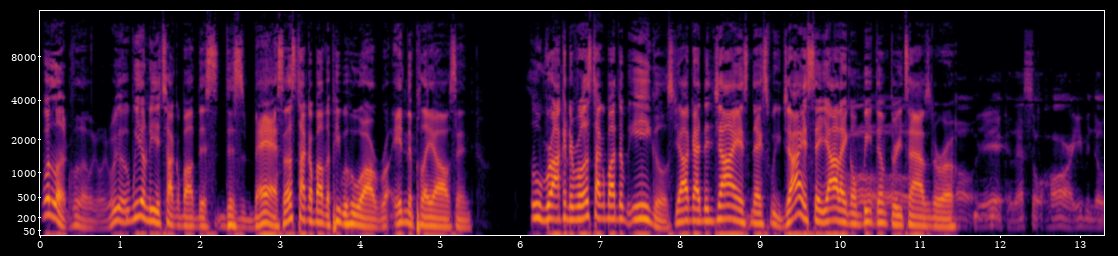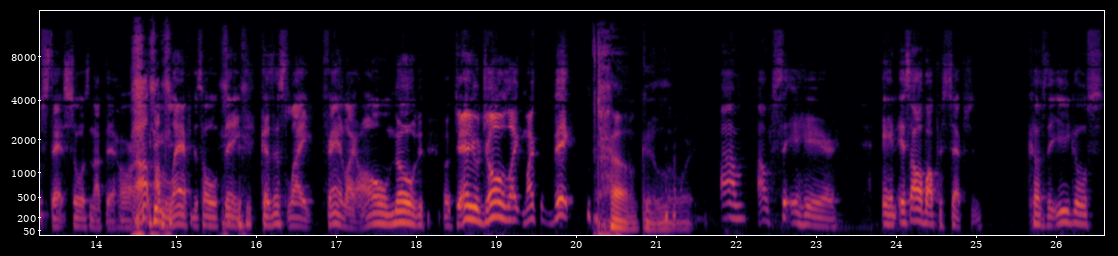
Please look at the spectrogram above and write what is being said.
Well, look, look, look, we, we don't need to talk about this this bad. So let's talk about the people who are in the playoffs and who rocking the roll. Let's talk about the Eagles. Y'all got the Giants next week. Giants say y'all ain't gonna beat them three oh, times in a row. Oh yeah, because that's so hard. Even though stats show it's not that hard, I, I'm laughing this whole thing because it's like fans like, oh no, Daniel Jones like Michael Vick. Oh, good lord. I'm I'm sitting here, and it's all about perception, because the Eagles,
